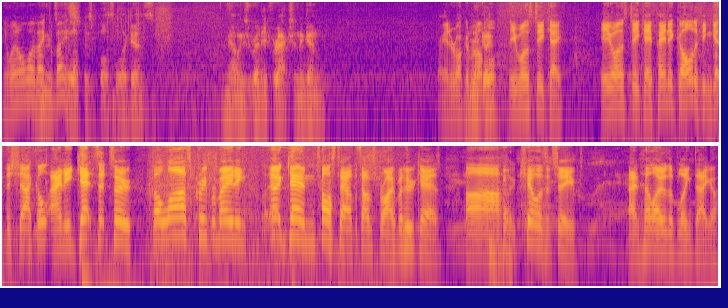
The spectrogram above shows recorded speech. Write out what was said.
He went all the way back to Let's Fill base. up his bottle, I guess. Now he's ready for action again. Ready to rock and rumble. He wants DK. He wants DK. Painted gold if he can get the shackle, and he gets it too. The last creep remaining. Again, tossed out the Sunstrike, but who cares? Uh, kill is achieved. And hello to the Blink Dagger.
